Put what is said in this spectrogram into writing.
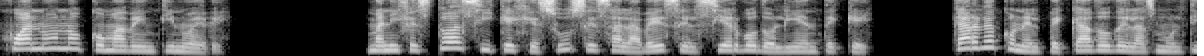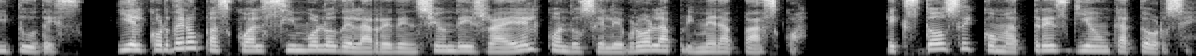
Juan 1,29. Manifestó así que Jesús es a la vez el siervo doliente que carga con el pecado de las multitudes, y el Cordero Pascual símbolo de la redención de Israel cuando celebró la primera Pascua. Ex 12,3-14.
